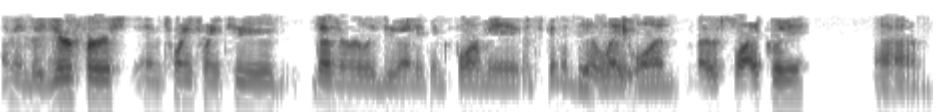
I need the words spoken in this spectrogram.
I mean, the year first in 2022 doesn't really do anything for me. It's going to be a late one, most likely. Um,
